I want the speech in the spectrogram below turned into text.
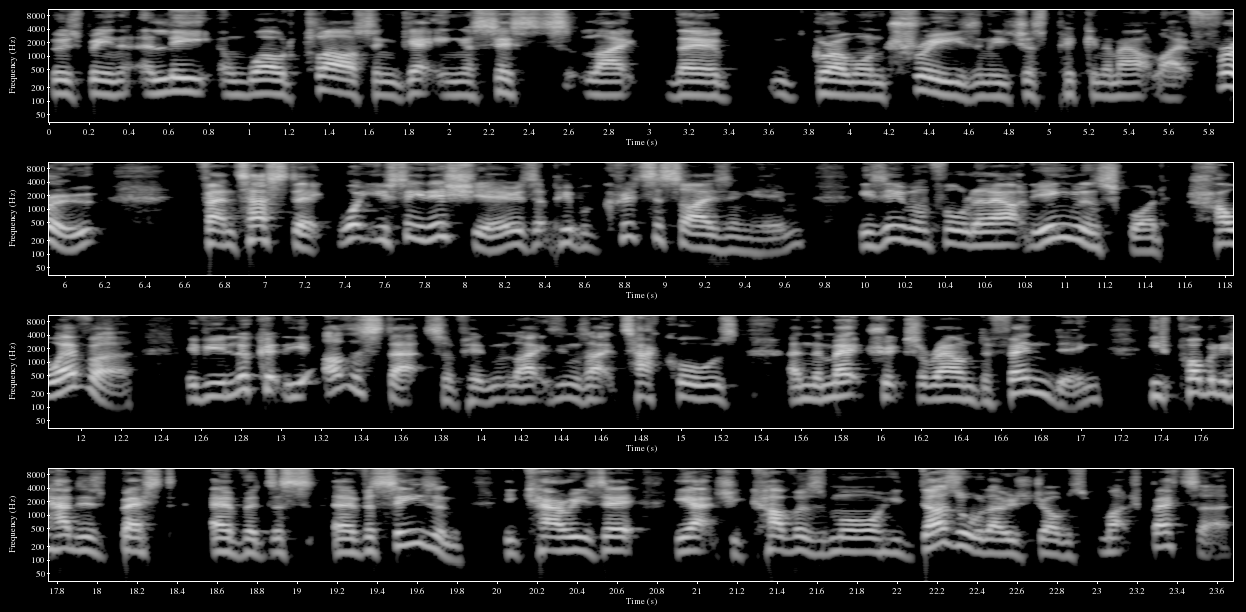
who's been elite and world class and getting assists like they grow on trees and he's just picking them out like fruit fantastic. What you see this year is that people criticizing him. He's even fallen out the England squad. However, if you look at the other stats of him, like things like tackles and the metrics around defending, he's probably had his best ever ever season. He carries it. He actually covers more. He does all those jobs much better.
